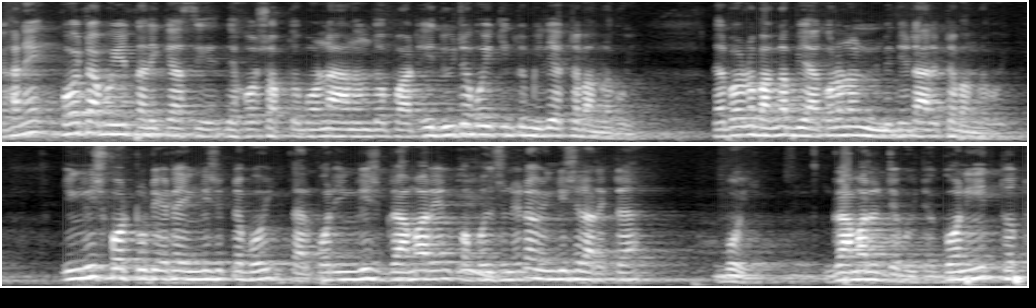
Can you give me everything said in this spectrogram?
এখানে কয়টা বইয়ের তালিকা আছে? দেখো সপ্তবর্ণ আনন্দ পাঠ এই দুইটা বই কিন্তু মিলে একটা বাংলা বই। তারপর আমরা বাংলা ব্যাকরণ ও নির্মিত এটা আরেকটা বাংলা বই। ইংলিশ ফর টুডে এটা ইংলিশ একটা বই। তারপর ইংলিশ গ্রামার অ্যান্ড কম্পোজিশন এটাও ইংলিশের আরেকটা বই। গ্রামারের যে বইটা গণিত তথ্য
